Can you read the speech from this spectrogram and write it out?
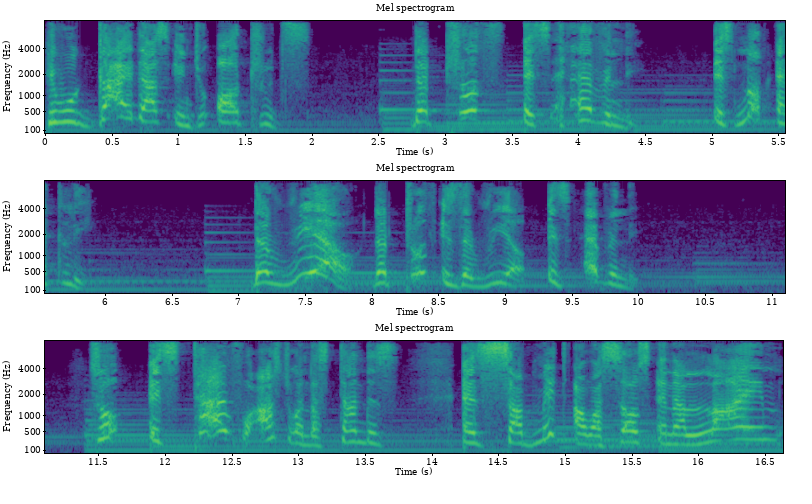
He will guide us into all truths. The truth is heavenly, it's not earthly. The real, the truth is the real, it's heavenly. So it's time for us to understand this and submit ourselves and align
